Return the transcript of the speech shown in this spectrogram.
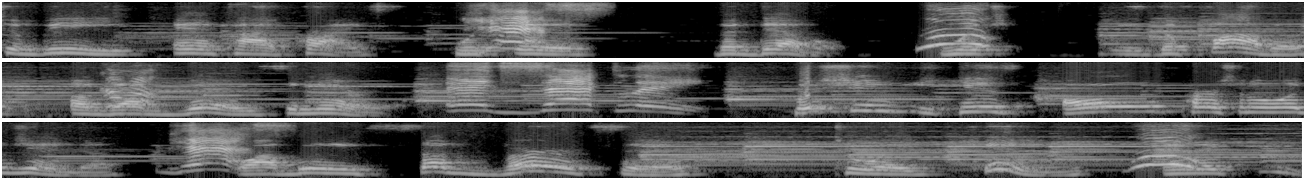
to be anti-Christ, which yes. is the devil, Woo! which is the father of Come that on. very scenario. Exactly. Pushing his own personal agenda Yes. while being subversive to a king and a queen.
